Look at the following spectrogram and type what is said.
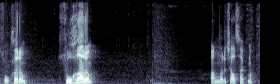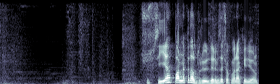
Sokarım. Sokarım. Amları çalsak mı? Şu siyah bar ne kadar duruyor üzerimizde çok merak ediyorum.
